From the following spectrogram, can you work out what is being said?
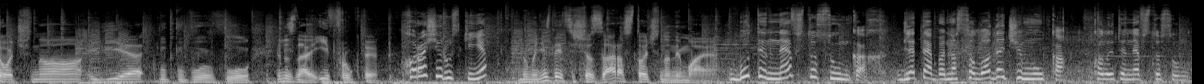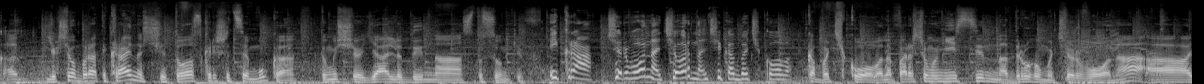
Точно є Фу-фу-фу-фу. Я не знаю, і фрукти. Хороші руські є. Ну мені здається, що зараз точно немає. Бути не в стосунках для тебе насолода чи мука, коли ти не в стосунках. А якщо обирати крайнощі, то скоріше це мука, тому що я людина стосунків. Ікра червона, чорна чи кабачкова. Кабачкова на першому місці, на другому червона, а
